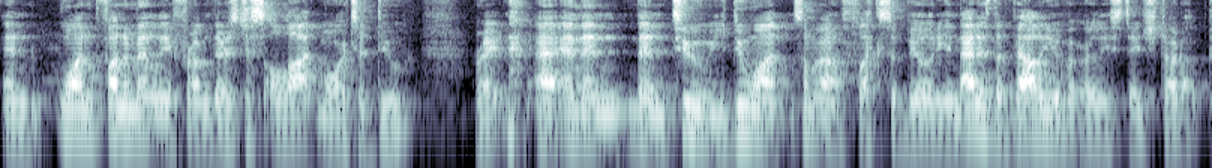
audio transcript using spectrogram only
And one fundamentally from there's just a lot more to do, right? Uh, and then then two, you do want some amount of flexibility, and that is the value of an early stage startup.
